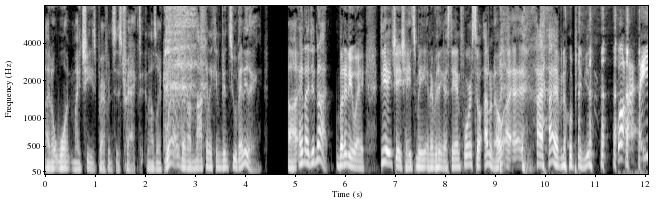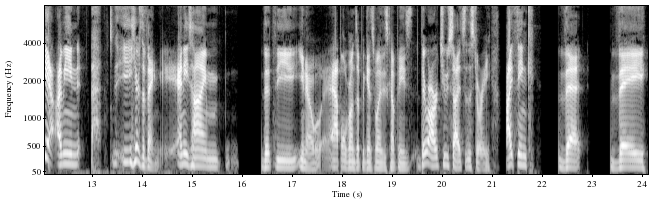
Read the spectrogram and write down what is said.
I don't want my cheese preferences tracked. And I was like, well, then I'm not going to convince you of anything. Uh, and I did not. But anyway, DHH hates me and everything I stand for. So I don't know. I, I, I have no opinion. well, I, yeah, I mean, here's the thing. Anytime that the, you know, Apple runs up against one of these companies, there are two sides to the story. I think that they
